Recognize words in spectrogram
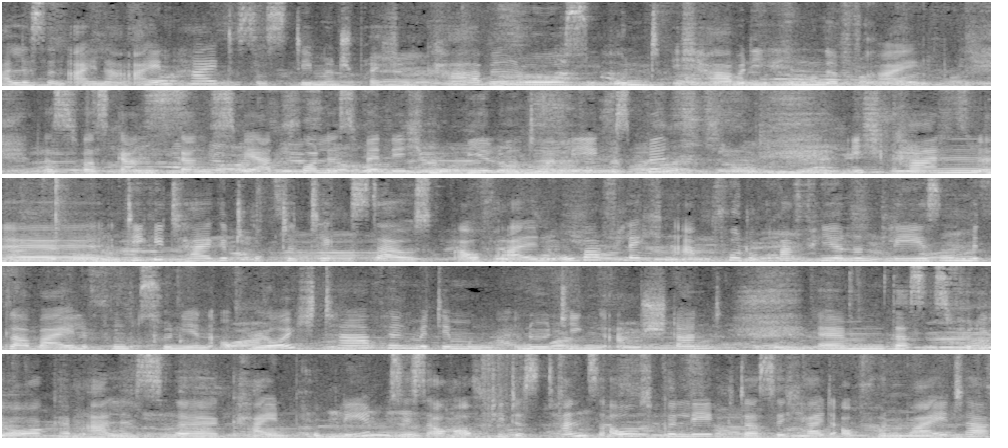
Alles in einer Einheit. Es ist dementsprechend kabellos und ich habe die Hände frei. Das ist was ganz, ganz Wertvolles, wenn ich mobil unterwegs bin. Ich kann äh, digital gedruckte Texte aus auf allen Oberflächen abfotografieren und lesen. Mittlerweile funktionieren auch Leuchttafeln mit dem nötigen Abstand. Ähm, das ist für die Orcam alles äh, kein Problem. Sie ist auch auf die Distanz ausgelegt, dass ich halt auch von weiter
